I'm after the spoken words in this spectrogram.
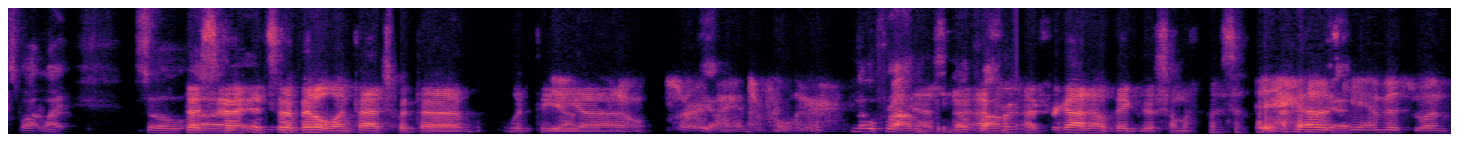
Spotlight. So That's uh, uh, it's the middle one. That's with the with the. yeah uh, no, sorry yeah. my hands are full here no problem, yes, no I, problem. for- I forgot how big this one was. yeah the Yeah. canvas one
